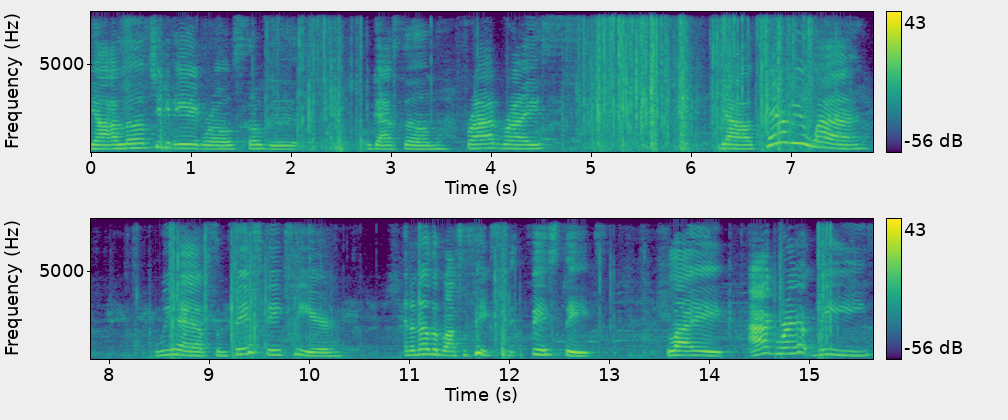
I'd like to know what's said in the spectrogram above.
Yeah, I love chicken egg rolls. So good. We got some fried rice. Y'all, tell me why we have some fish sticks here and another box of fish, fish sticks. Like, I grabbed these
